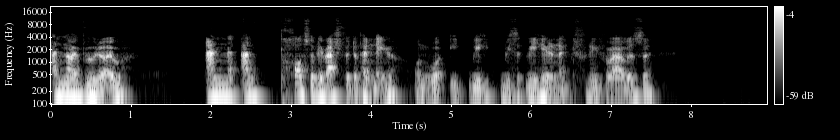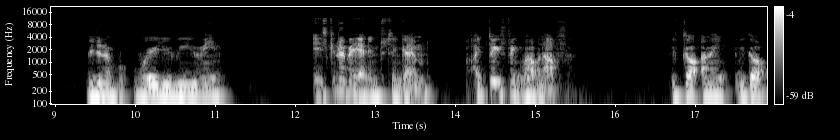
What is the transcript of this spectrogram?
and no Bruno, and and possibly Rashford, depending on what we we we hear in the next twenty four hours. We don't know you we mean. It's gonna be an interesting game. I do think we'll have enough. We've got, I mean, we've got,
